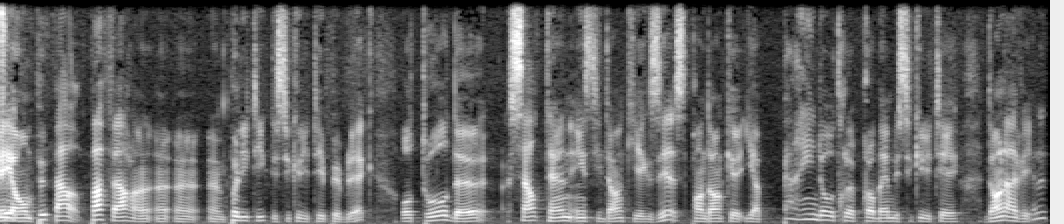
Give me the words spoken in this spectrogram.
mais on ne peut pas, pas faire un, un, politique de sécurité publique autour de certains incidents qui existent pendant qu'il y a plein d'autres problèmes de sécurité dans la ville.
